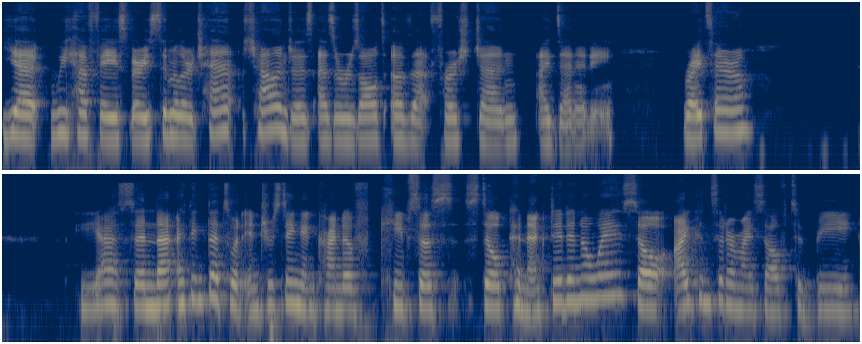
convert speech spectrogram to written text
yet we have faced very similar cha- challenges as a result of that first gen identity. Right, Sara? Yes, and that I think that's what interesting and kind of keeps us still connected in a way. So I consider myself to be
